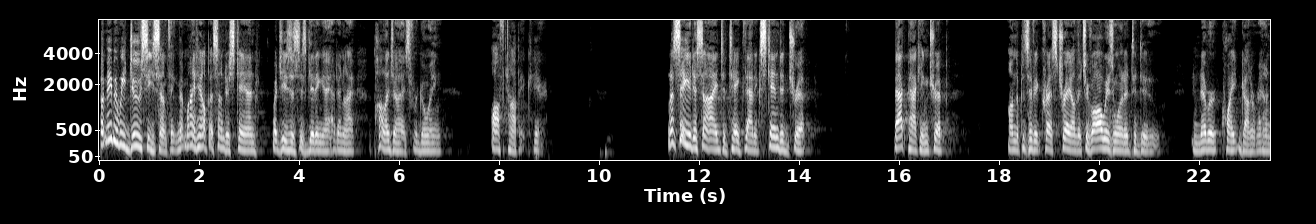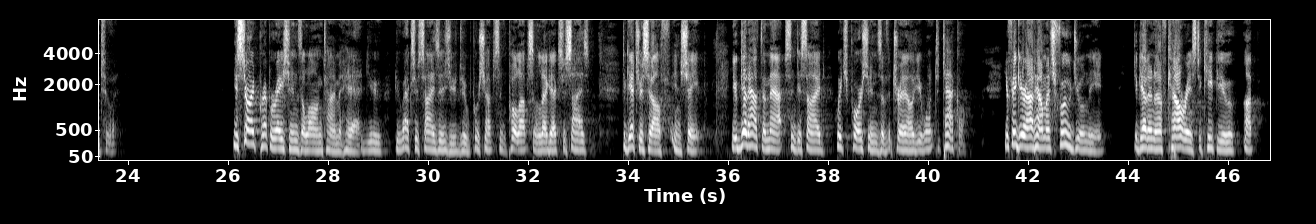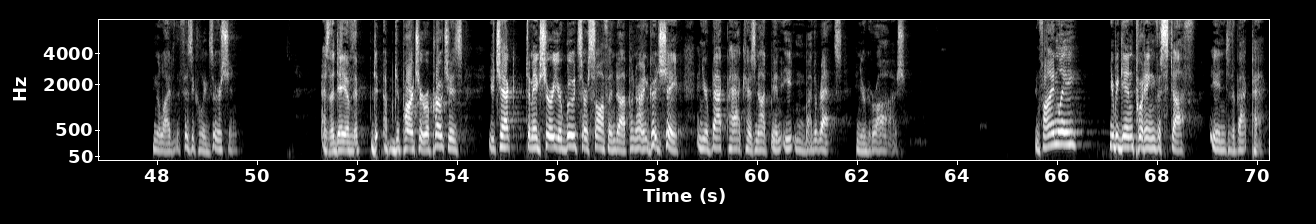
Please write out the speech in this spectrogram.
But maybe we do see something that might help us understand what Jesus is getting at, and I apologize for going off topic here. Let's say you decide to take that extended trip, backpacking trip on the Pacific Crest Trail that you've always wanted to do and never quite got around to it. You start preparations a long time ahead. You do exercises, you do push ups and pull ups and leg exercise to get yourself in shape. You get out the maps and decide which portions of the trail you want to tackle. You figure out how much food you'll need to get enough calories to keep you up in the light of the physical exertion. As the day of the de- departure approaches, you check to make sure your boots are softened up and are in good shape and your backpack has not been eaten by the rats in your garage. And finally, you begin putting the stuff into the backpack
